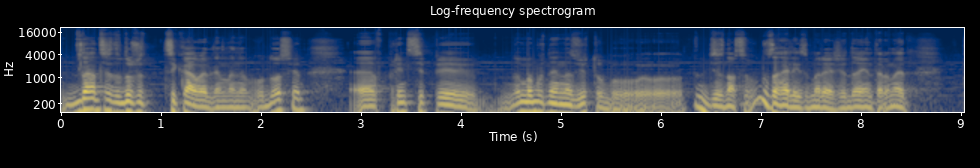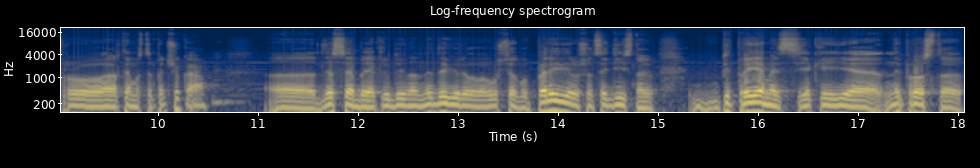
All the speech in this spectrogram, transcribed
Да, це дуже цікавий для мене був досвід. Е, В принципі, ну, мабуть, не з Ютубу е, дізнався, ну, взагалі з мережі, да, інтернет про Артема Степанчука. Е, Для себе, як людина недовірлива у всьому, перевірив, що це дійсно підприємець, який є не просто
